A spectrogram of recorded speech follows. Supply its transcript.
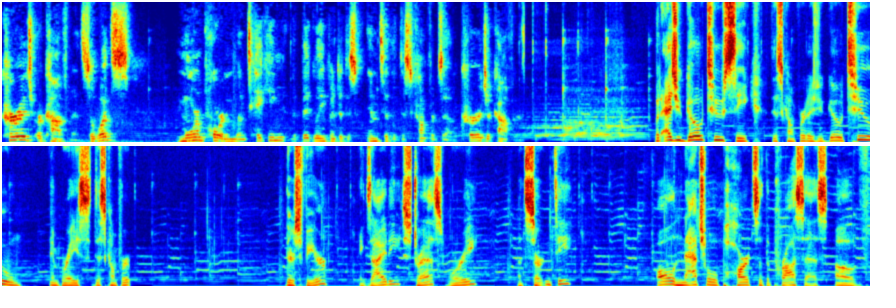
courage or confidence. So what's more important when taking the big leap into this into the discomfort zone, courage or confidence? But as you go to seek discomfort, as you go to embrace discomfort, there's fear, anxiety, stress, worry, uncertainty, all natural parts of the process of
